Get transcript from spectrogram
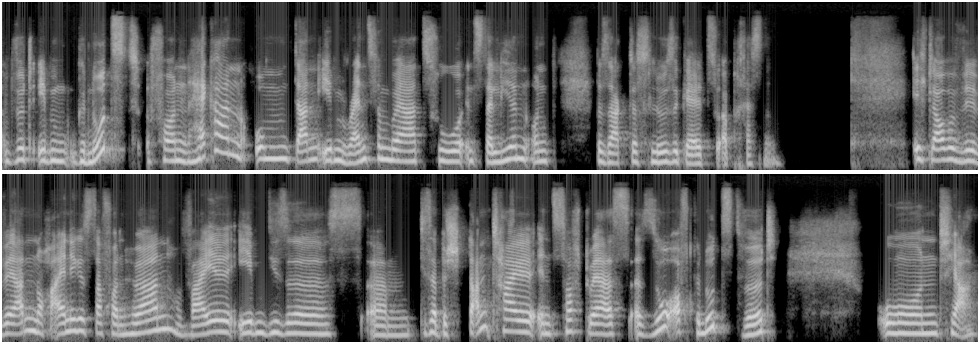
wird eben genutzt von Hackern, um dann eben Ransomware zu installieren und besagtes Lösegeld zu erpressen. Ich glaube, wir werden noch einiges davon hören, weil eben dieses, ähm, dieser Bestandteil in Softwares so oft genutzt wird, und ja,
